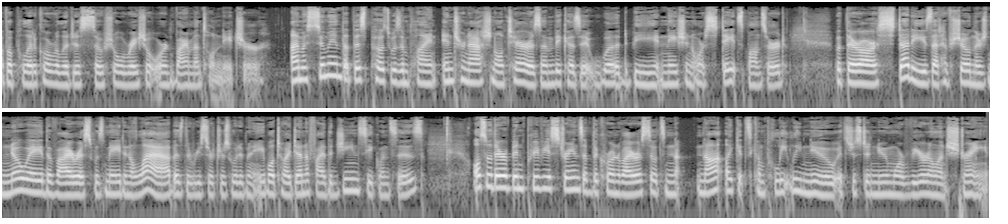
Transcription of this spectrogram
of a political, religious, social, racial, or environmental nature. I'm assuming that this post was implying international terrorism because it would be nation or state sponsored, but there are studies that have shown there's no way the virus was made in a lab, as the researchers would have been able to identify the gene sequences. Also, there have been previous strains of the coronavirus, so it's not, not like it's completely new, it's just a new, more virulent strain.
